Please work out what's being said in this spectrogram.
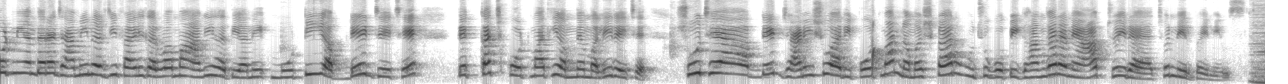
કોર્ટની અંદર જામીન અરજી ફાઇલ કરવામાં આવી હતી અને એક મોટી અપડેટ જે છે તે કચ્છ કોર્ટમાંથી અમને મળી રહી છે. શું છે આ અપડેટ? જાણીશું આ રિપોર્ટમાં. નમસ્કાર, હું છું ગોપી ઘાંગર અને આપ જોઈ રહ્યા છો નિર્ભય ન્યૂઝ.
